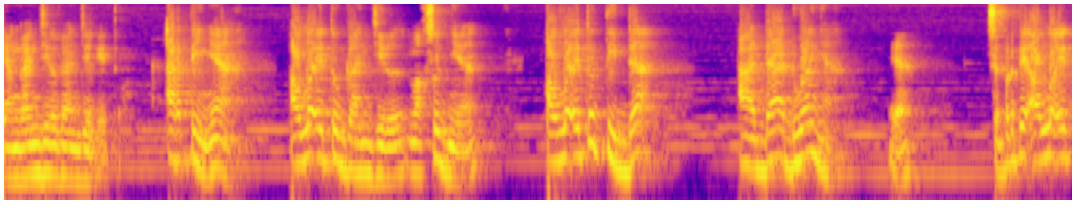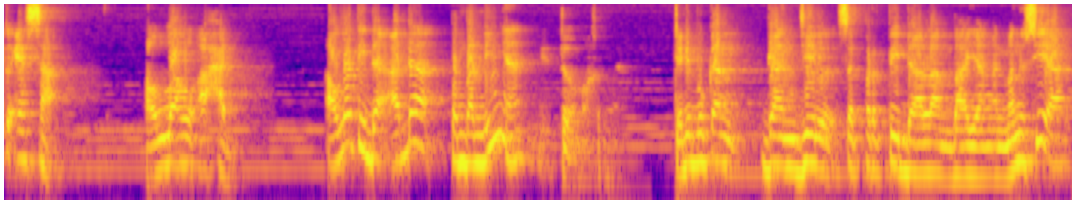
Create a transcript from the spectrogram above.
yang ganjil-ganjil itu. Artinya, Allah itu ganjil, maksudnya Allah itu tidak ada duanya, ya. Seperti Allah itu esa, Allahu ahad. Allah tidak ada pembandingnya, itu maksudnya. Jadi bukan ganjil seperti dalam bayangan manusia,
